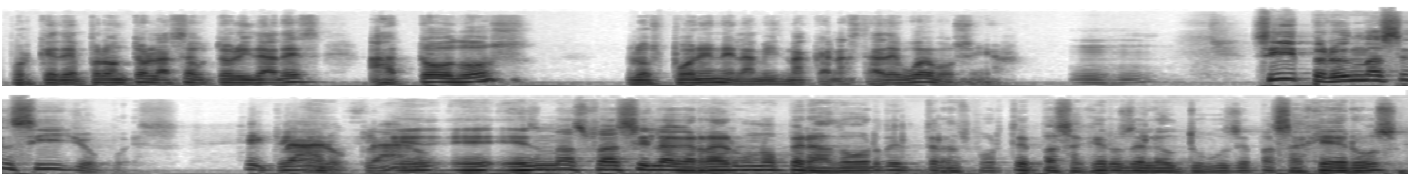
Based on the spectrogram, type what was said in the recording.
porque de pronto las autoridades a todos los ponen en la misma canasta de huevos, señor. Sí, pero es más sencillo, pues. Sí, claro, eh, claro. Eh, eh, es más fácil agarrar un operador del transporte de pasajeros del autobús de pasajeros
